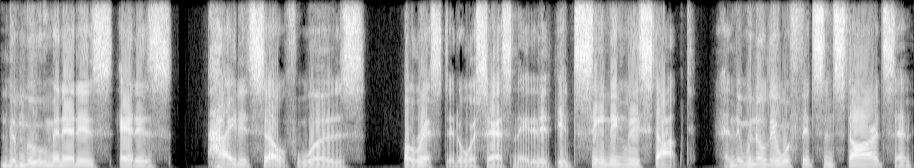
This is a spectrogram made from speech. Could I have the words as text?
the movement at its, at its height itself was arrested or assassinated. It, it seemingly stopped. And then we know there were fits and starts and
